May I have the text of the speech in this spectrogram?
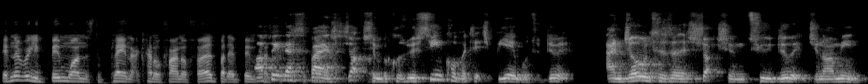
they've never really been ones to play in that kind of final third. But they've been. I think that's by instruction because we've seen Kovacic be able to do it. And Jones has an instruction to do it. Do you know what I mean?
